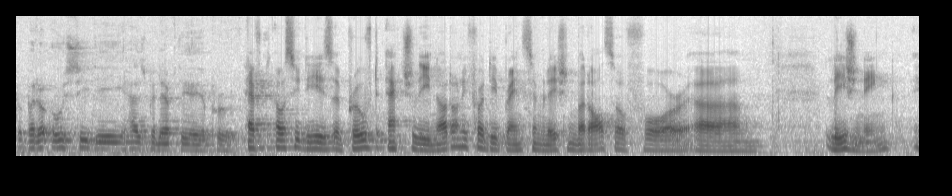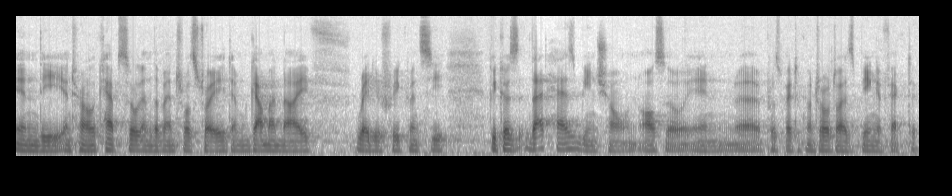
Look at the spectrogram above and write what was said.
But, but OCD has been FDA approved. F- OCD is approved actually not only for deep brain stimulation, but also for um, lesioning in the internal capsule in the ventral striatum, gamma knife, radiofrequency, because that has been shown also in uh, prospective control trials being effective.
